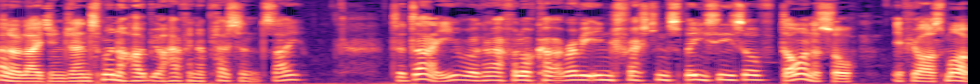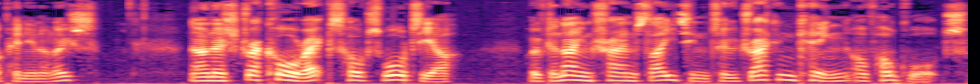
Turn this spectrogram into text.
Hello ladies and gentlemen, I hope you're having a pleasant day. Today we're going to have a look at a very interesting species of dinosaur, if you ask my opinion at least, known as Dracorex hogswartsia, with the name translating to Dragon King of Hogwarts.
